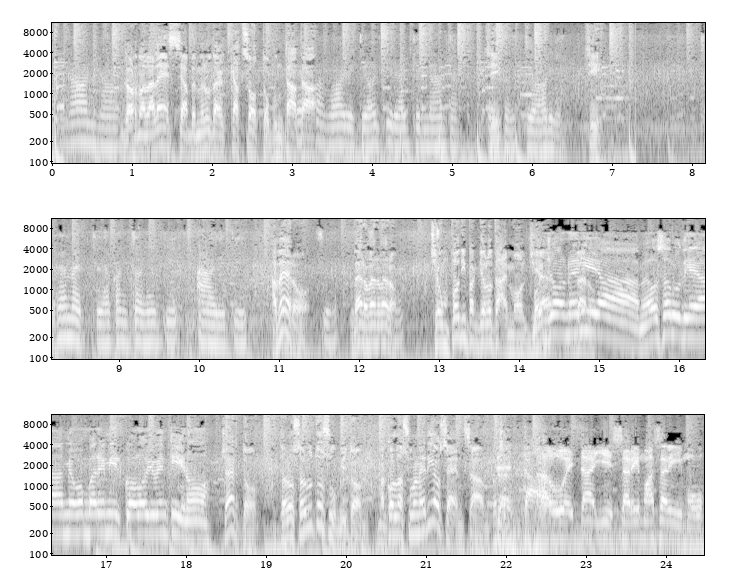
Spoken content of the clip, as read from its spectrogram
buongiorno. Buongiorno ad Alessia, benvenuta al cazzotto, Per puntata. favore che oggi è la giornata Sì. folklori. Sì. Ce la metti la canzone di Heidi. Ah, vero? Sì. Vero, vero, vero. C'è un po' di pagliolo time oggi. eh. Buongiorno Bello. Elia, me lo saluti a mio compare Mirko lo Juventino? Certo, te lo saluto subito, ma con la suoneria o senza? Ah, oh, e dai, saremo a Saremo.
